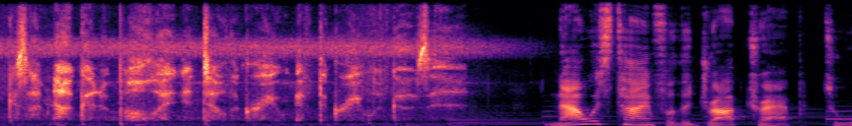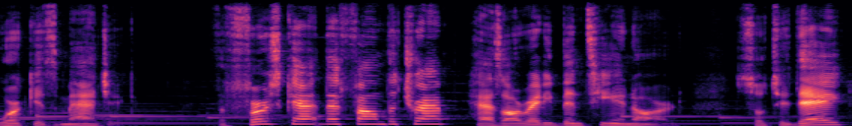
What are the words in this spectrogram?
Because I'm not going to pull it until the gray, if the gray one goes in. Now it's time for the drop trap to work its magic. The first cat that found the trap has already been TNR'd, so today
